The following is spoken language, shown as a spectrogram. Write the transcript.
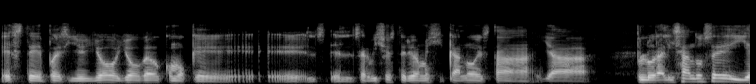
este, pues yo, yo, veo como que el, servicio exterior mexicano está ya pluralizándose y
